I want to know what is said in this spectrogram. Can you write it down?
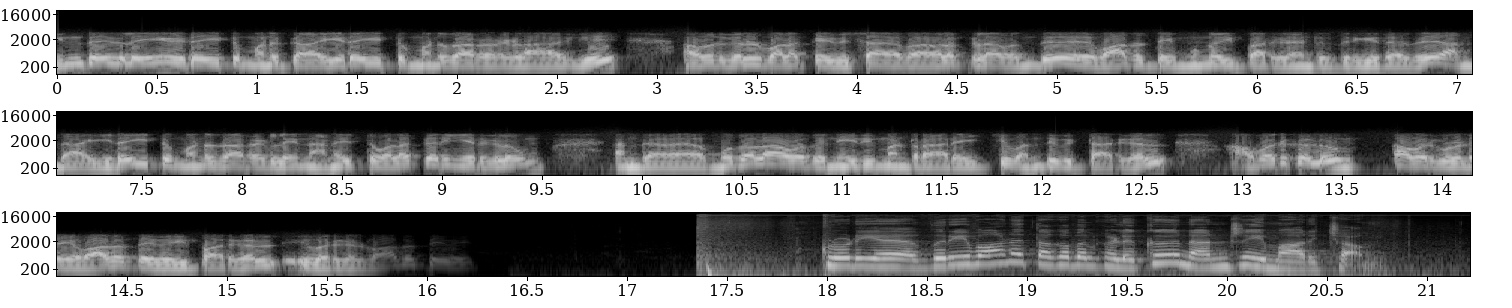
இந்த இதுலயும் இடையீட்டு மனுக்கள் இடையீட்டு மனுதாரர்களாகி அவர்கள் வழக்கை விசா வழக்குல வந்து வாதத்தை முன்வைப்பார்கள் என்று தெரிகிறது. அந்த இடையீட்டு மனுதாரர்களின் அனைத்து வழக்கறிஞர்களும் அந்த முதலாவது நீதிமன்ற அறைக்கு வந்துவிட்டார்கள். அவர்களும் அவர்களுடைய வாதத்தை வைப்பார்கள். இவர்கள் வாத உங்களுடைய விரிவான தகவல்களுக்கு நன்றி மாரிச்சாமி.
